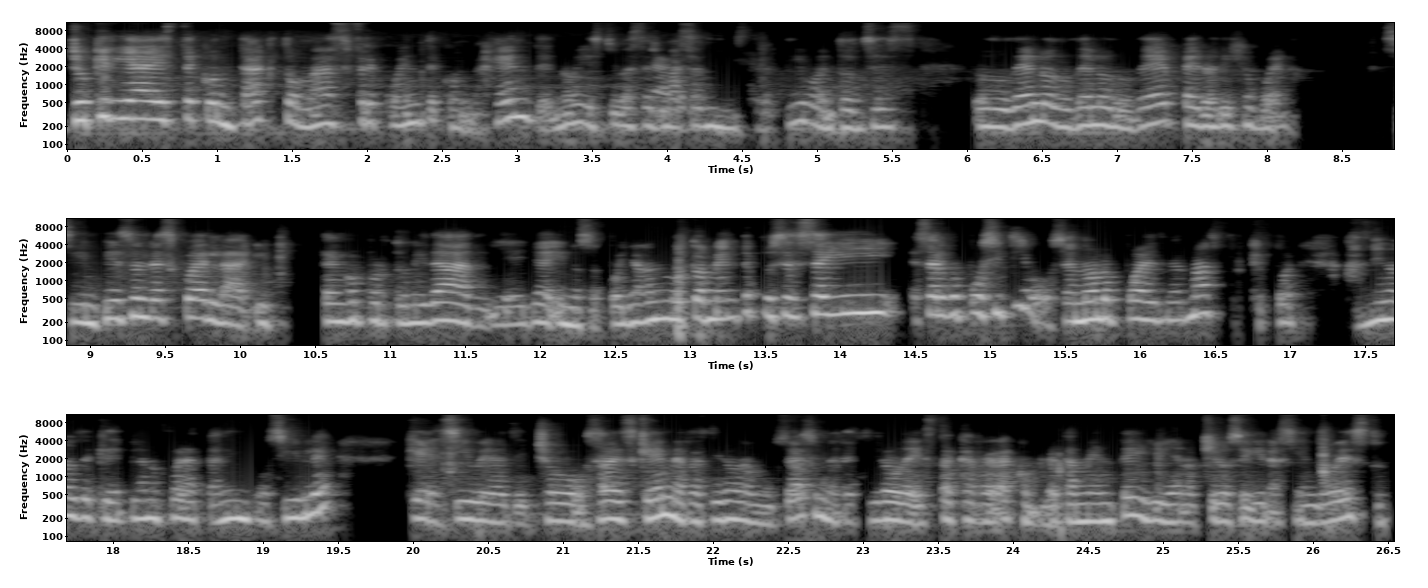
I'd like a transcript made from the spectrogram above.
yo quería este contacto más frecuente con la gente, ¿no? Y esto iba a ser más administrativo. Entonces, lo dudé, lo dudé, lo dudé, pero dije, bueno, si empiezo en la escuela y tengo oportunidad y ella y nos apoyamos mutuamente, pues es ahí, es algo positivo, o sea, no lo puedes ver más, porque a menos de que de plano fuera tan imposible, que si hubieras dicho, ¿sabes qué? Me retiro del museo y me retiro de esta carrera completamente y yo ya no quiero seguir haciendo esto.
